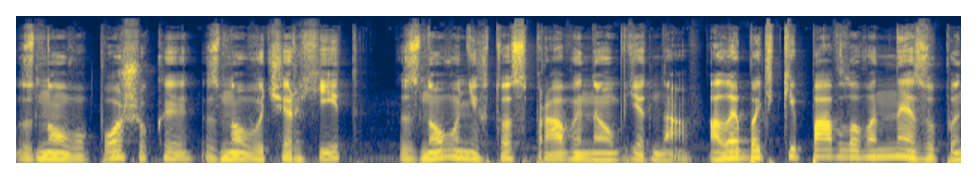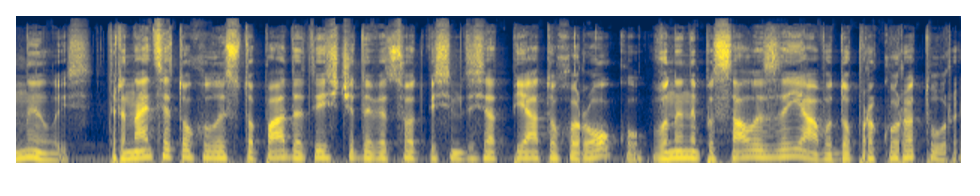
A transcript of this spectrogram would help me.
знову пошуки, знову черхіт, Знову ніхто справи не об'єднав. Але батьки Павлова не зупинились. 13 листопада 1985 року вони написали заяву до прокуратури.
